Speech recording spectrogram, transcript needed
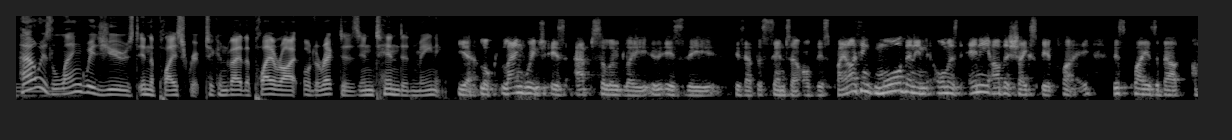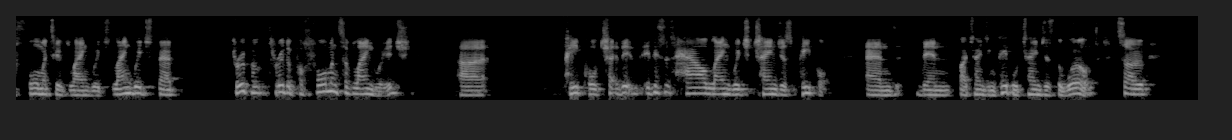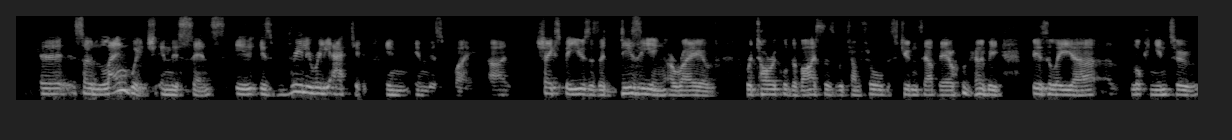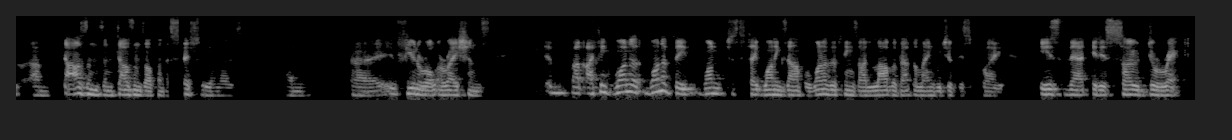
How is language used in the play script to convey the playwright or director's intended meaning? Yeah, look, language is absolutely is the is at the center of this play. And I think more than in almost any other Shakespeare play, this play is about performative language, language that through through the performance of language, uh, people. Cha- this is how language changes people, and then by changing people, changes the world. So uh, so language in this sense is, is, really, really active in, in this play. Uh, Shakespeare uses a dizzying array of rhetorical devices, which I'm sure the students out there are going to be busily uh, looking into, um, dozens and dozens of them, especially in those um, uh, funeral orations. But I think one of, one of the, one, just to take one example, one of the things I love about the language of this play is that it is so direct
